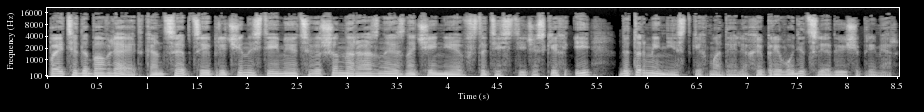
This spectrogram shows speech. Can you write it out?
Пэтти добавляет, концепции причинности имеют совершенно разное значение в статистических и детерминистских моделях и приводит следующий пример.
